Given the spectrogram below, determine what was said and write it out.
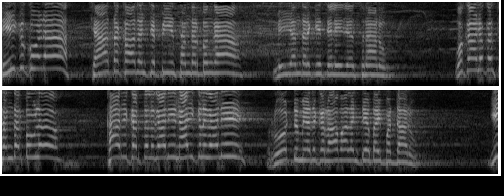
నీకు కూడా చేత కాదని చెప్పి ఈ సందర్భంగా మీ అందరికీ తెలియజేస్తున్నాను. ఒకనొక సందర్భంలో కార్యకర్తలు కానీ నాయకులు కానీ రోడ్డు మీదకి రావాలంటే భయపడ్డారు. ఈ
